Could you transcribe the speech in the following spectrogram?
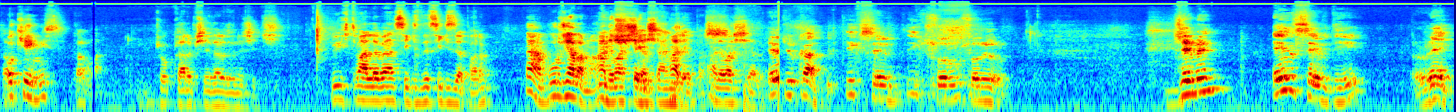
Tamam. Okey miyiz? Çok garip şeyler dönecek. Büyük ihtimalle ben 8'de 8 yaparım. Tamam burcalama. Hadi Üç başlayalım. beş anca Hadi, yapar. hadi başlayalım. Evet Gürkan, ilk, sev, ilk sorumu soruyorum. Cem'in en sevdiği renk.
